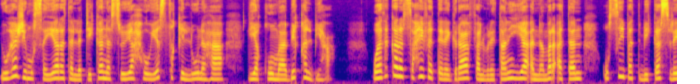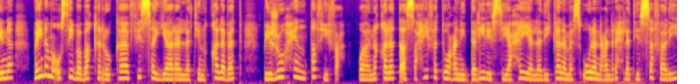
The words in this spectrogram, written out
يهاجم السيارة التي كان السياح يستقلونها ليقوم بقلبها. وذكرت صحيفة تلغراف البريطانية أن امرأة أصيبت بكسر بينما أصيب باقي الركاب في السيارة التي انقلبت بجروح طفيفة. ونقلت الصحيفة عن الدليل السياحي الذي كان مسؤولا عن رحلة السفر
